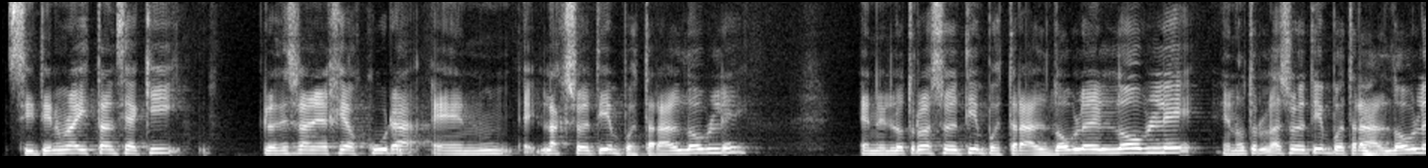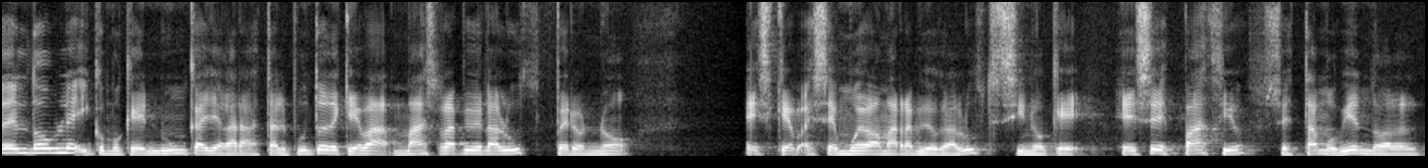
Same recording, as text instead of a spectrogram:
si tiene una distancia aquí, gracias a la energía oscura, en un lapso de tiempo estará al doble. En el otro lapso de tiempo estará al doble del doble. En otro lapso de tiempo estará al doble del doble. Y como que nunca llegará hasta el punto de que va más rápido que la luz, pero no es que se mueva más rápido que la luz, sino que ese espacio se está moviendo al,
